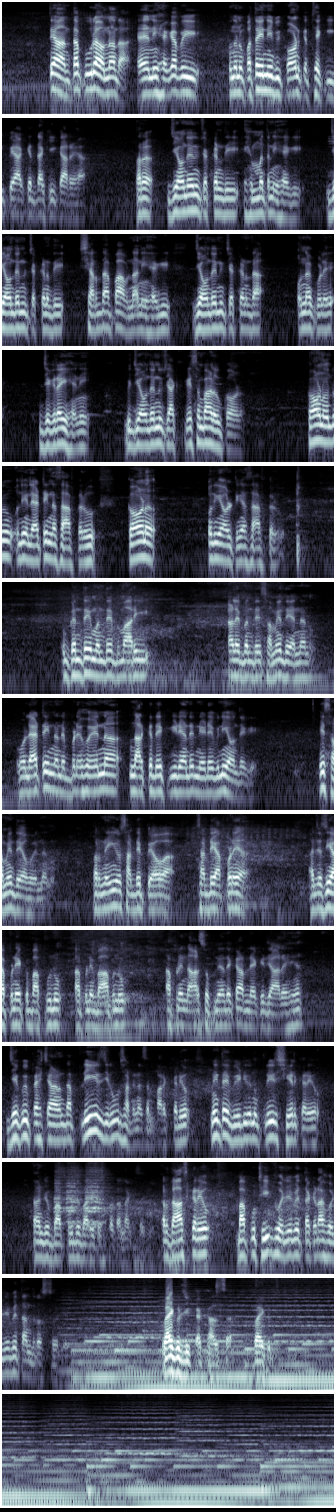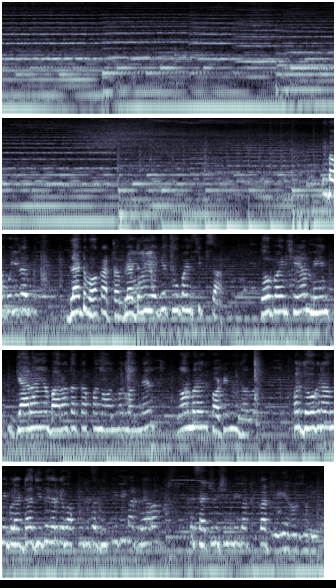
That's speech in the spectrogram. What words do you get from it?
ਧਿਆਨ ਤਾਂ ਪੂਰਾ ਉਹਨਾਂ ਦਾ। ਐ ਨਹੀਂ ਹੈਗਾ ਵੀ ਉਹਨਾਂ ਨੂੰ ਪਤਾ ਹੀ ਨਹੀਂ ਵੀ ਕੌਣ ਕਿੱਥੇ ਕੀ ਪਿਆ, ਕਿੱਦਾਂ ਕੀ ਕਰ ਰਿਹਾ। ਪਰ ਜਿਉਂਦੇ ਨੂੰ ਚੱਕਣ ਦੀ ਹਿੰਮਤ ਨਹੀਂ ਹੈਗੀ ਜਿਉਂਦੇ ਨੂੰ ਚੱਕਣ ਦੀ ਸ਼ਰਧਾ ਭਾਵਨਾ ਨਹੀਂ ਹੈਗੀ ਜਿਉਂਦੇ ਨੂੰ ਚੱਕਣ ਦਾ ਉਹਨਾਂ ਕੋਲੇ ਜਿਗਰਾ ਹੀ ਹੈ ਨਹੀਂ ਵੀ ਜਿਉਂਦੇ ਨੂੰ ਚੱਕ ਕੇ ਸੰਭਾਲੂ ਕੌਣ? ਕੌਣ ਉਹਨੂੰ ਉਹਦੀਆਂ ਲੈਟਰਿਨਾਂ ਸਾਫ਼ ਕਰੂ? ਕੌਣ ਉਹਦੀਆਂ ਉਲਟੀਆਂ ਸਾਫ਼ ਕਰੂ? ਉਹ ਗੰਦੇ ਮੰਦੇ ਬਿਮਾਰੀ ਵਾਲੇ ਬੰਦੇ ਸਮਝਦੇ ਆ ਇਹਨਾਂ ਨੂੰ। ਉਹ ਲੈਟਰਿਨਾਂ ਦੇ ਬੜੇ ਹੋਏ, ਇਹਨਾਂ ਨਰਕ ਦੇ ਕੀੜਿਆਂ ਦੇ ਨੇੜੇ ਵੀ ਨਹੀਂ ਆਉਂਦੇਗੇ। ਇਹ ਸਮਝਦੇ ਆ ਉਹ ਇਹਨਾਂ ਨੂੰ। ਪਰ ਨਹੀਂ, ਉਹ ਸਾਡੇ ਪਿਓ ਆ, ਸਾਡੇ ਆਪਣੇ ਆ। ਅੱਜ ਅਸੀਂ ਆਪਣੇ ਇੱਕ ਬਾਪੂ ਨੂੰ, ਆਪਣੇ ਬਾਪ ਨੂੰ, ਆਪਣੇ ਨਾਲ ਸੁਪਨਿਆਂ ਦੇ ਘਰ ਲੈ ਕੇ ਜਾ ਰਹੇ ਹਾਂ। ਜੇ ਕੋਈ ਪਹਿਚਾਣਦਾ ਪਲੀਜ਼ ਜਰੂਰ ਸਾਡੇ ਨਾਲ ਸੰਪਰਕ ਕਰਿਓ। ਨਹੀਂ ਤਾਂ ਵੀਡੀਓ ਨੂੰ ਪਲੀਜ਼ ਸ਼ੇਅਰ ਕਰਿਓ, ਤਾਂ ਜੋ ਬਾਪੂ ਦੇ ਬਾਰੇ ਕੁਝ ਪਤਾ ਲੱਗ ਸਕੇ। ਅਰਦਾਸ ਕਰਿਓ ਬਾਪੂ ਠੀਕ ਹੋ ਜਾਵੇ ਤਕੜਾ ਹੋ ਜਾਵੇ ਤੰਦਰੁਸਤ ਹੋ ਜਾਵੇ ਵਾਹਿਗੁਰੂ ਜੀ ਕਾ ਖਾਲਸਾ ਵਾਹਿਗੁਰੂ ਜੀ ਕੀ ਫਤਿਹ। ਬਾਪੂ ਜੀ ਦਾ ਬਲੱਡ ਬਹੁਤ ਘੱਟ ਆ ਬਲੱਡ ਵੀ ਹੈਗੇ 2.6 ਆ 2.6 ਆ ਮੇਨ 11 ਜਾਂ 12 ਤੱਕ ਆਪਾਂ ਨਾਰਮਲ ਮੰਨਦੇ ਆ। ਨਾਰਮਲ 14 ਹੁੰਦਾ ਵਾ। ਪਰ 2 ਗ੍ਰਾਮ ਹੀ ਬਲੱਡ ਆ, ਜਿਹਦੇ ਕਰਕੇ ਬਾਪੂ ਜੀ ਦਾ ਬੀਪੀ ਵੀ ਘਟ ਰਿਹਾ ਵਾ ਤੇ ਸੈਚੂਰੇਸ਼ਨ ਵੀ ਘਟ ਘਟ ਰਹੀ ਹੈ ਥੋੜੀ ਥੋੜੀ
